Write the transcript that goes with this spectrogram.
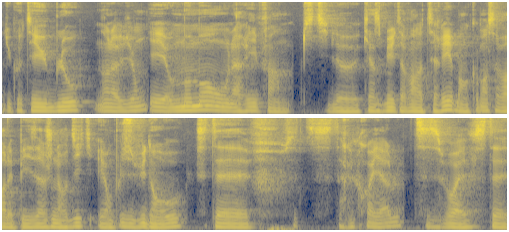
du côté Hublot dans l'avion. Et au moment où on arrive, enfin, style 15 minutes avant d'atterrir, ben, on commence à voir les paysages nordiques. Et en plus, vu d'en haut, c'était, incroyable. Ouais, c'était,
